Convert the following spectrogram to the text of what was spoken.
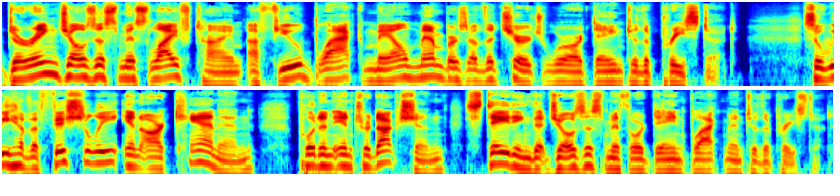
During Joseph Smith's lifetime, a few black male members of the church were ordained to the priesthood. So we have officially in our canon put an introduction stating that Joseph Smith ordained black men to the priesthood.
